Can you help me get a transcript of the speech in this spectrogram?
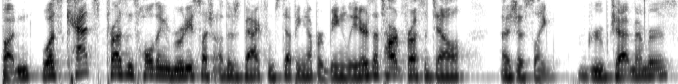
button. Was KAT's presence holding Rudy slash others back from stepping up or being leaders? That's hard for us to tell as just like group chat members.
